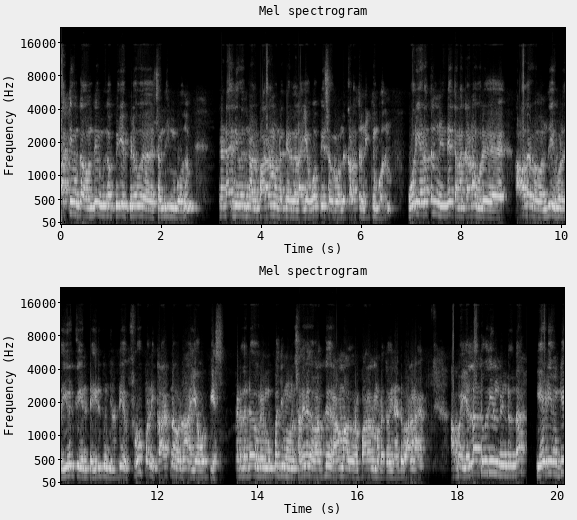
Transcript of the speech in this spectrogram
அதிமுக வந்து மிகப்பெரிய பிளவு சந்திக்கும் போதும் ரெண்டாயிரத்தி இருபத்தி நாலு பாராளுமன்ற தேர்தல் ஐயா ஓபிஎஸ் அவர் வந்து களத்தில் நிற்கும் போதும் ஒரு இடத்துல நின்றே தனக்கான ஒரு ஆதரவை வந்து இவ்வளவு இருக்கு என்கிட்ட இருக்குன்னு சொல்லிட்டு ப்ரூவ் பண்ணி காட்டினவர் தான் ஐயா ஓபிஎஸ். கிட்டத்தட்ட ஒரு முப்பத்தி மூணு சதவீத வாக்கு ராமநாதபுரம் பாராளுமன்ற தொகுதி ரெண்டு வாங்கினாங்க. அப்ப எல்லா தொகுதியிலும் நின்றிருந்தா ஏடிஎம்கே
